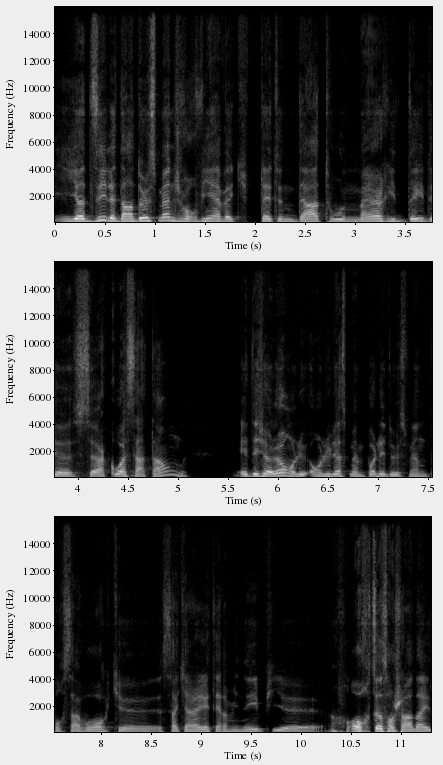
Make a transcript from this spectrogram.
il a dit dans deux semaines, je vous reviens avec peut-être une date ou une meilleure idée de ce à quoi s'attendre. Et déjà là, on lui, on lui laisse même pas les deux semaines pour savoir que sa carrière est terminée, puis euh, on retire son chandail.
